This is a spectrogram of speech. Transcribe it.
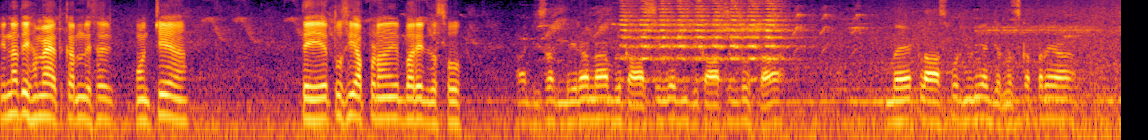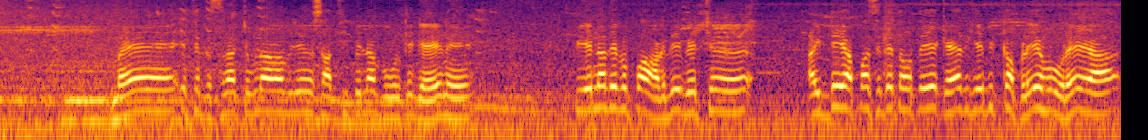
ਇਹਨਾਂ ਦੀ ਹਮਾਇਤ ਕਰਨ ਇੱਥੇ ਪਹੁੰਚੇ ਆ। ਤੇ ਤੁਸੀਂ ਆਪਣਾ ਬਾਰੇ ਦੱਸੋ। ਹਾਂਜੀ ਸਰ, ਮੇਰਾ ਨਾਮ ਵਿਕਾਸ ਸਿੰਘ ਹੈ ਜੀ, ਵਿਕਾਸ ਸਿੰਘ ਢੋਟਾ। ਮੈਂ ਕਲਾਸ 4 ਯੂਨੀਅਨ ਜਨਰਲ ਸਕੱਤਰ ਆ ਮੈਂ ਇੱਥੇ ਦੱਸਣਾ ਚਾਹੁੰਦਾ ਹਾਂ ਵੀ ਜਿਵੇਂ ਸਾਥੀ ਪਹਿਲਾਂ ਬੋਲ ਕੇ ਗਏ ਨੇ ਵੀ ਇਹਨਾਂ ਦੇ ਵਿਭਾਗ ਦੇ ਵਿੱਚ ਐਡੇ ਆਪਾਂ ਸਿੱਧੇ ਤੌਰ ਤੇ ਇਹ ਕਹਿ ਦਈਏ ਵੀ ਘਪਲੇ ਹੋ ਰਹੇ ਆ।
